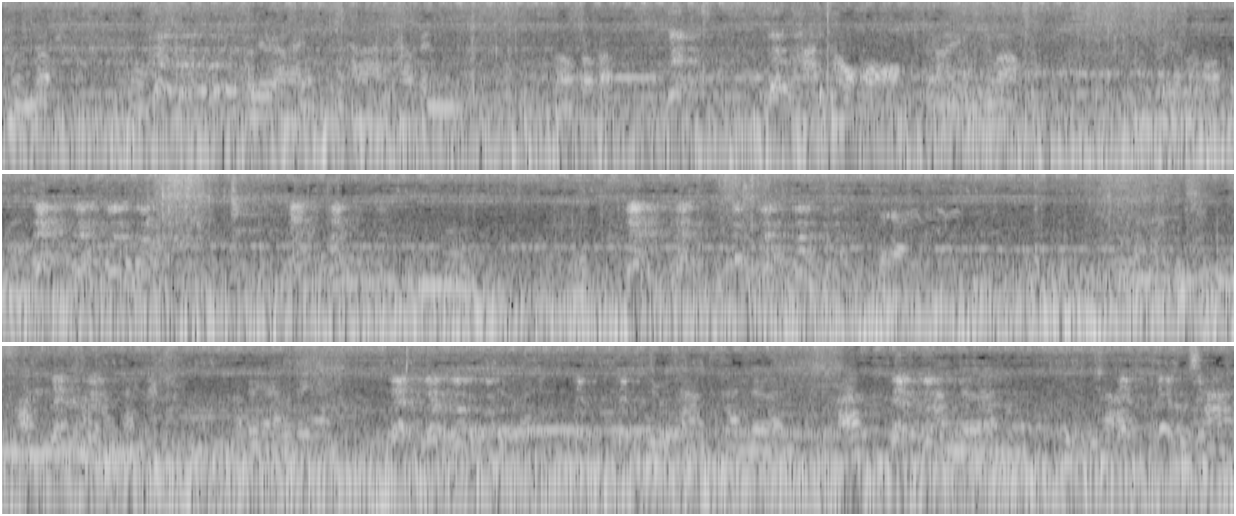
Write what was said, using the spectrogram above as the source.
เหมือนแบบโอ้เขาเรียกอะไรพี่ถ้าถ้าเป็นเราก็แบบผ่านเข้าออกอะไรอย่างนี้หรือเปล่าเป็นไงบ้างออฟเป็นไงเป็นไง เดี๋ยวนะ ฮะ มันเป็นไงมันเป็นไงอยู่ทางทางเดินฮะทางเดินผู้ชายผู้ชาย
